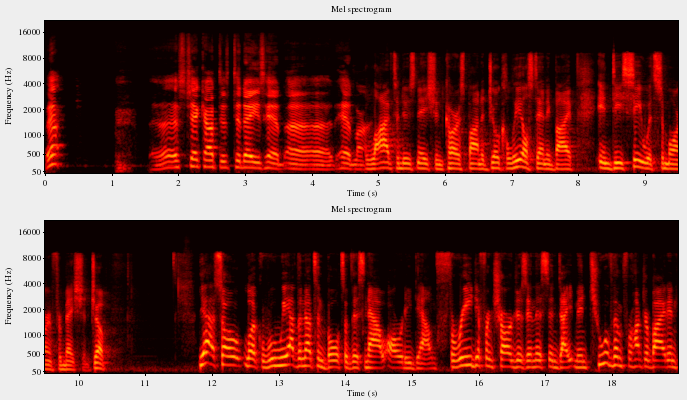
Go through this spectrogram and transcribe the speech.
Well, let's check out this today's head uh, uh headline. Live to News Nation correspondent Joe Khalil standing by in D.C. with some more information. Joe. Yeah, so look, we have the nuts and bolts of this now already down. Three different charges in this indictment, two of them for Hunter Biden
